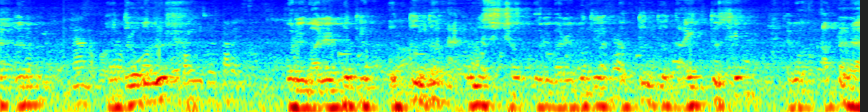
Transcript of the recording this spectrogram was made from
একজন ভদ্র মানুষ, পরিবারের প্রতি অত্যন্ত একনিষ্ঠ, পরিবারের প্রতি অত্যন্ত দায়িত্বশীল এবং আপনারা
